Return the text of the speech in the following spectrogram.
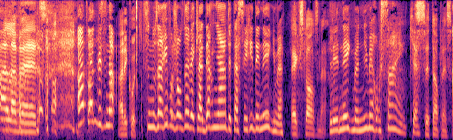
I love it. Antoine Vézina, À l'écoute. tu nous arrives aujourd'hui avec la dernière de ta série d'énigmes. Extraordinaire. L'énigme numéro 5. C'est en plein ça.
